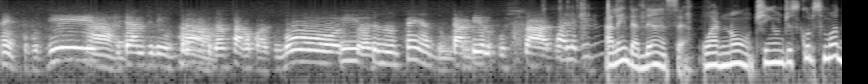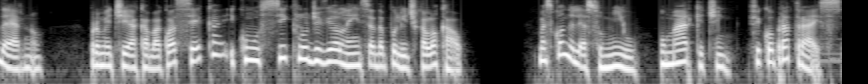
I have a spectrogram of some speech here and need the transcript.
é. populista, ah, terno de linho branco, ah. dançava com as moças. Isso, não tenha dúvida. Cabelo puxado. Olha, Além da dança, o Arnon tinha um discurso moderno. Prometia acabar com a seca e com o ciclo de violência da política local. Mas quando ele assumiu, o marketing ficou para trás.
